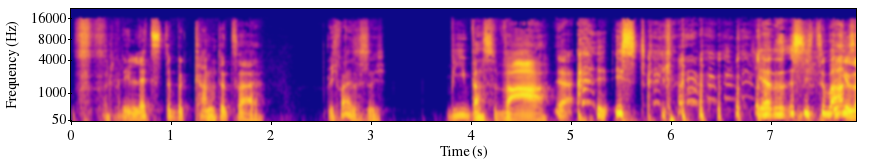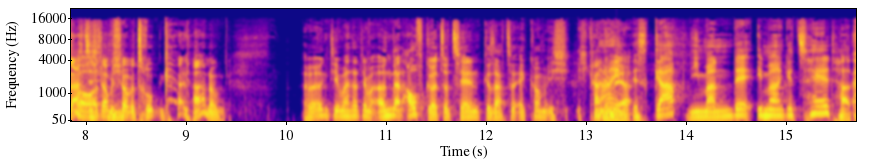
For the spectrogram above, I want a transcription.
Was war die letzte bekannte Zahl? Ich weiß es nicht. Wie was war? Ja, ist. Ja, das ist nicht zu Wie beantworten. gesagt, ich glaube, ich war betrunken, keine Ahnung. Aber irgendjemand hat ja mal irgendwann aufgehört zu zählen und gesagt so, ey komm, ich, ich kann Nein, nicht mehr. es gab niemanden, der immer gezählt hat.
